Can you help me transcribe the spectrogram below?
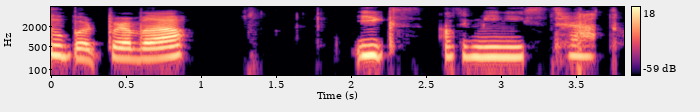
Super, prawda? X administrator.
